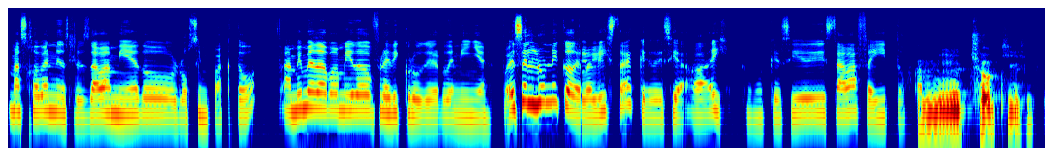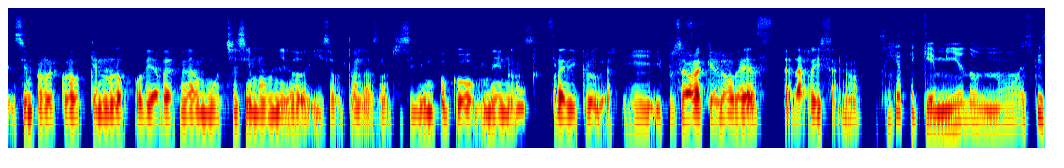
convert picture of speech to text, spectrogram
más jóvenes les daba miedo, los impactó? A mí me daba miedo Freddy Krueger de niña. Es el único de la lista que decía, ay, como que sí estaba feito. A mí Chucky, siempre recuerdo que no lo podía ver, me daba muchísimo miedo y sobre todo en las noches. Y un poco menos Freddy Krueger. Y, y, pues ahora que lo ves, te da risa, ¿no? Fíjate que miedo, no. Es que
